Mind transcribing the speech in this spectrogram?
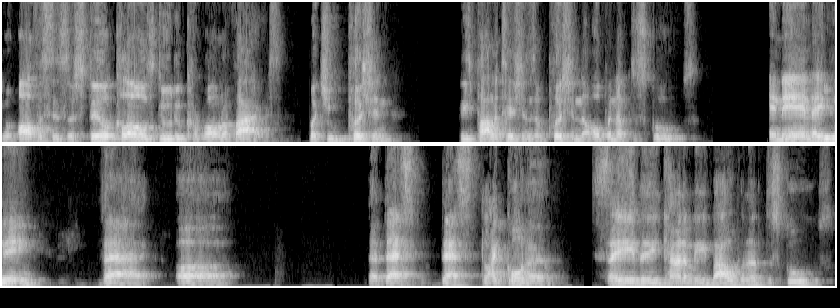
The offices are still closed due to coronavirus, but you pushing these politicians are pushing to open up the schools, and then they mm-hmm. think that uh, that that's that's like gonna save the economy by opening up the schools.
